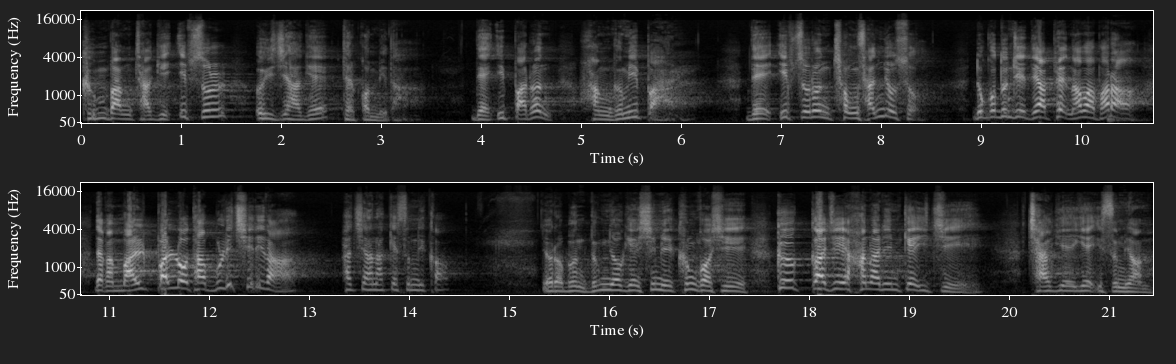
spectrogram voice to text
금방 자기 입술 의지하게 될 겁니다. 내 이빨은 황금 이빨, 내 입술은 청산요수. 누구든지 내 앞에 나와 봐라. 내가 말빨로 다 물리치리라. 하지 않았겠습니까? 여러분, 능력의 힘이 큰 것이 끝까지 하나님께 있지. 자기에게 있으면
